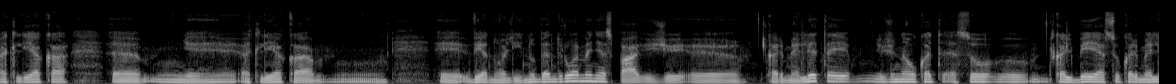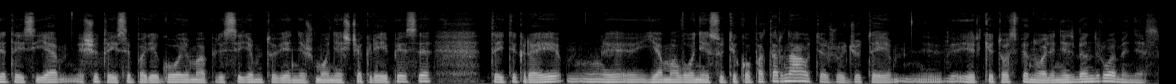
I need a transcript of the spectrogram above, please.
atlieka, e, atlieka e, vienuolynų bendruomenės, pavyzdžiui, e, karmelitai, žinau, kad esu kalbėjęs su karmelitais, jie šitą įsipareigojimą prisijimtų, vieni žmonės čia kreipėsi, tai tikrai jie maloniai sutiko patarnauti, žodžiu, tai ir kitos vienuolinės bendruomenės.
